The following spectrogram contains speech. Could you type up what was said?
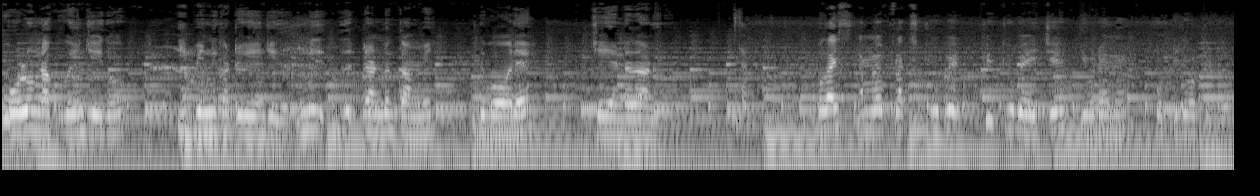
ഹോൾ ഉണ്ടാക്കുകയും ചെയ്തു ഈ പിന്ന് കട്ടുകയും ചെയ്തു. ഇനി ഇത് രണ്ടും തമ്മിൽ ഇതുപോലെ ചെയ്യേണ്ടതാണ്. അപ്പോൾ ഗൈസ് നമ്മൾ ഫ്ലക്സ് ട്യൂബ് ക്യൂക്ക് ഉപയോഗിച്ച് ഇവിടെ ഒന്ന് പൊട്ടിച്ച് കൊടുക്കേണ്ടതാണ്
